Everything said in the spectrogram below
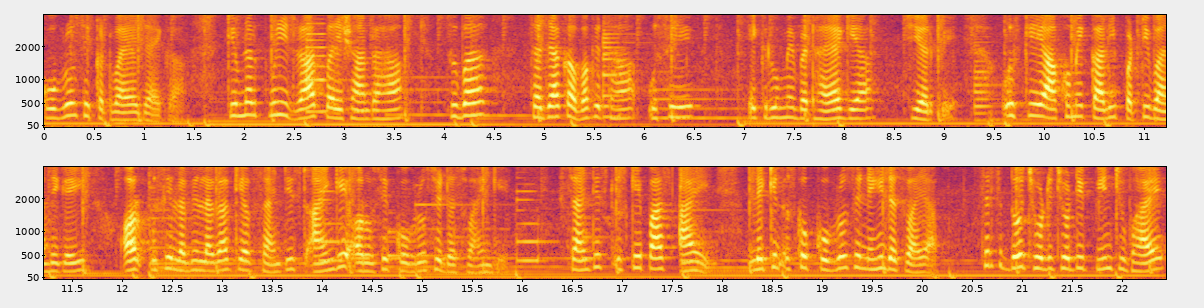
कोबरों से कटवाया जाएगा। क्रिमिनल पूरी रात परेशान रहा। सुबह सजा का वक्त था, उसे एक रूम में बैठाया गया चेयर पे। उसके आँखों में काली पट्टी बांधी गई और उसे लगने लगा कि अब साइंटिस्ट आएँगे और उसे कोबरों से डसवाएँगे। साइंटिस्ट उसके पास आए, लेकिन उसको कोबरों से नहीं डसवाया। सिर्फ़ दो छोटी छोटी पिन चुभाए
